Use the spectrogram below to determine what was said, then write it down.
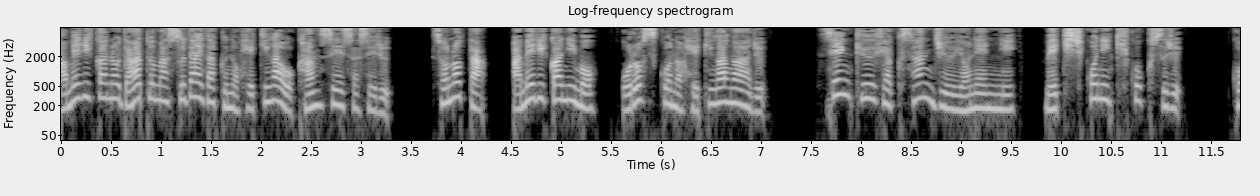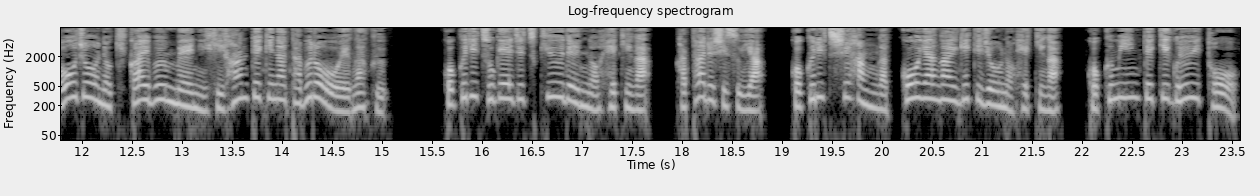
アメリカのダートマス大学の壁画を完成させる。その他、アメリカにも、オロスコの壁画がある。1934年にメキシコに帰国する。工場の機械文明に批判的なタブローを描く。国立芸術宮殿の壁画、カタルシスや国立師範学校野外劇場の壁画、国民的グイ等、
